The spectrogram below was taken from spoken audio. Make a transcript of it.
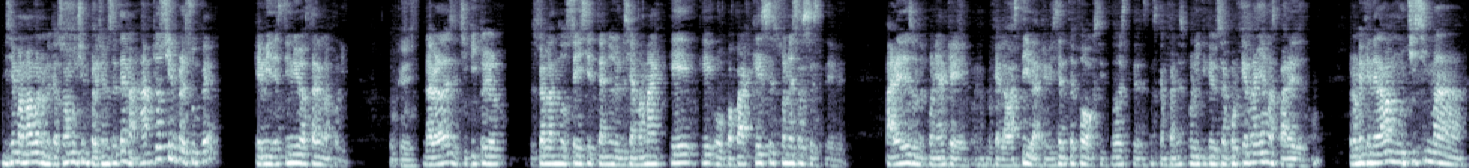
Dice mamá, bueno, me causó mucha impresión ese tema. Ah, yo siempre supe que mi destino iba a estar en la política. Okay. La verdad, desde chiquito, yo estoy hablando 6, 7 años, yo le decía, mamá, ¿qué, qué, o papá, qué son esas este, paredes donde ponían que, por ejemplo, que la Bastida, que Vicente Fox y todas este, estas campañas políticas? Yo decía, ¿por qué rayan las paredes? No? Pero me generaba muchísima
